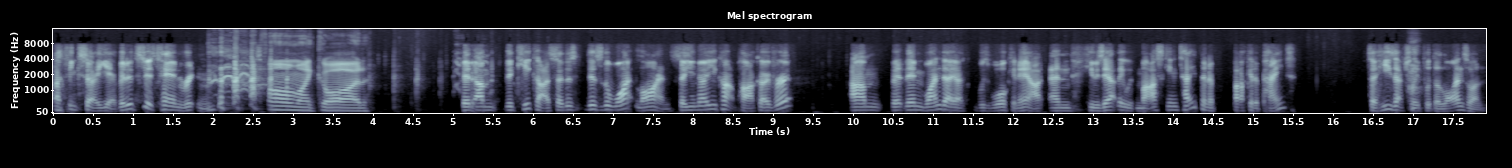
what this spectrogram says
I think so, yeah. But it's just handwritten. Oh my god. But um, the kicker. So there's there's the white line, so you know you can't park over it. Um, but then one day I was walking out, and he was out there with masking tape and a bucket of paint. So he's actually put the lines on.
